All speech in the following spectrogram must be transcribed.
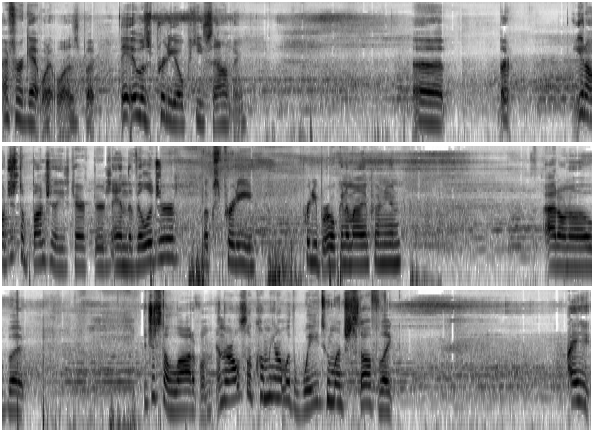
I forget what it was, but it, it was pretty OP sounding. Uh, but you know, just a bunch of these characters, and the villager looks pretty, pretty broken in my opinion. I don't know, but it's just a lot of them. And they're also coming out with way too much stuff. Like, I.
